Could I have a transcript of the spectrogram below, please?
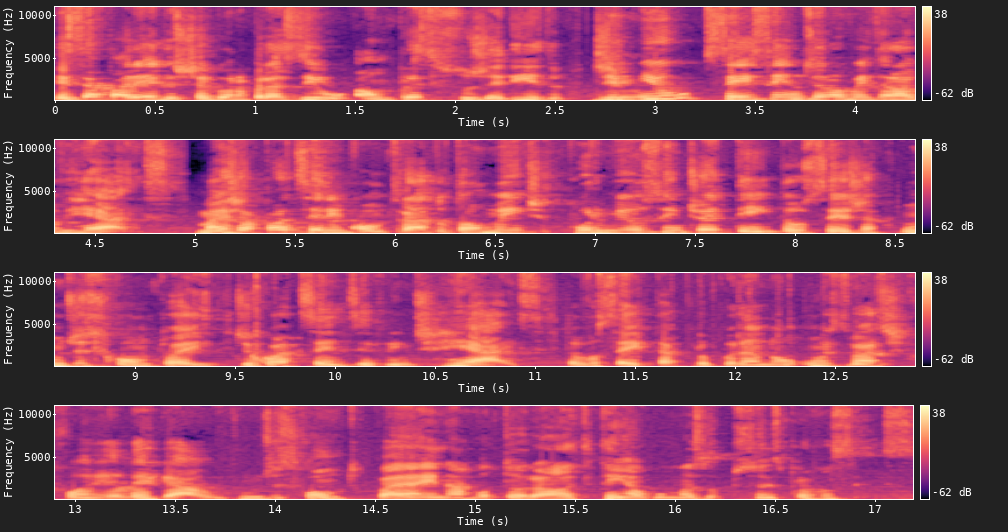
Esse aparelho chegou no Brasil a um preço sugerido de R$ 1.699, mas já pode ser encontrado atualmente por R$ 1.180, ou seja, um desconto aí de 420 reais. Então você que está procurando um smartphone legal com desconto, vai aí na Motorola que tem algumas opções para vocês.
